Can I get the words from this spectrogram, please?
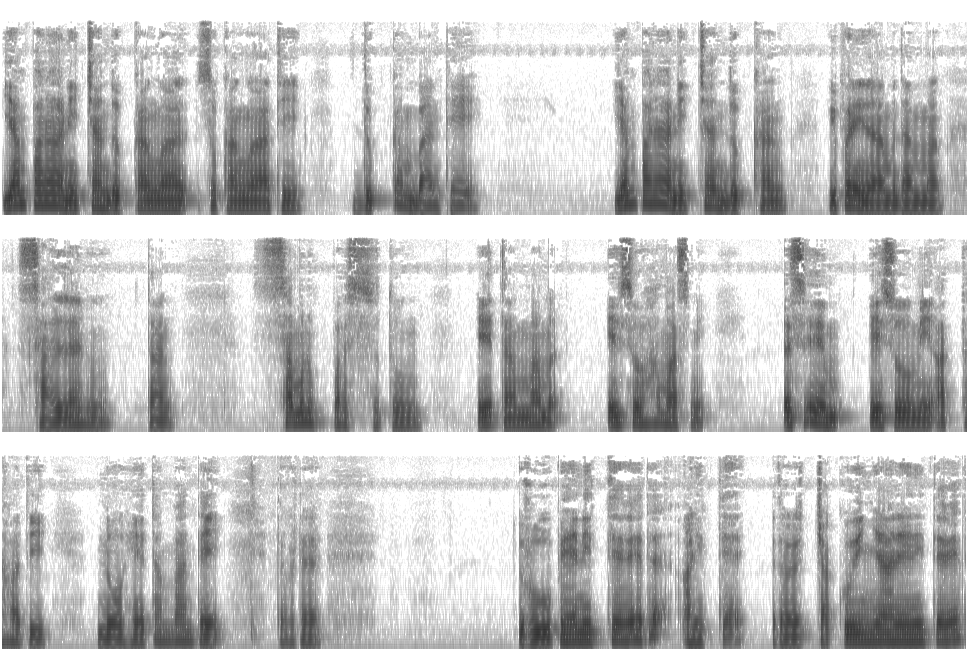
යම් පනා නිච්ඡං දුක්ඛං වා සුඛං වාති. දුක්ඛම් බන්තේ. යම් පනා නිච්ඡං දුක්ඛං විපරිණාම ධම්මං සල්ලනු තං සමනුපස්සතුං. ඒතම් මම ඒසෝ හමස්මි. එසේ ඒසෝ මේ අත්තාති නෝ හේතම් බන්තේ. එතකොට රූපේ නිට්ටය වේද? අනිත්‍යයි එතකොට චක්කු විඥානයේ නිත්‍ය වේද?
